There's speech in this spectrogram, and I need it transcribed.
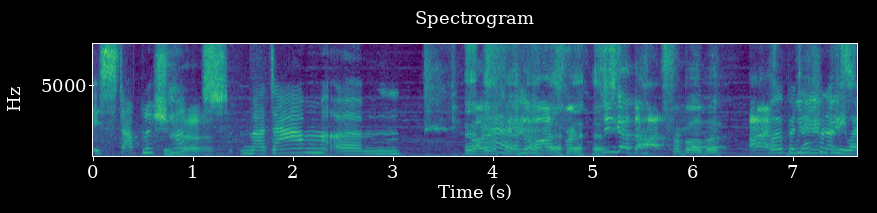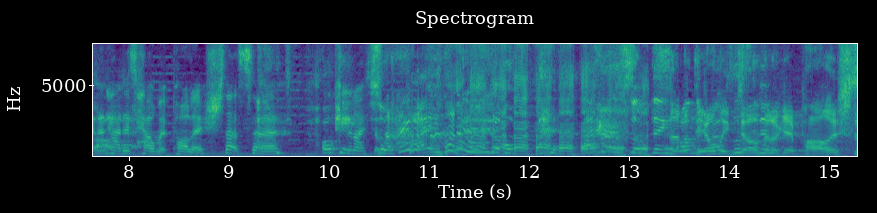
establishment, Madame? Um, Oh, she's, got the hots for, she's got the hots for Boba. I, Boba we- definitely we went and saw had his helmet polished. That's uh, Okay, nice so I, I heard something. So on the I only was dome that'll get polished.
